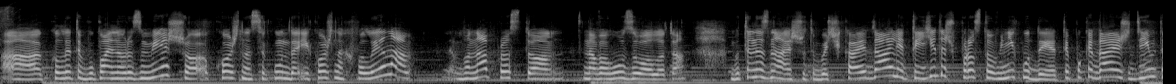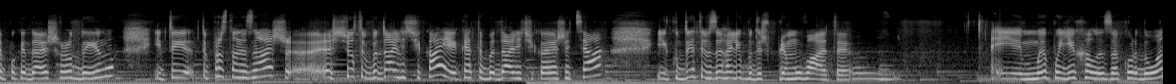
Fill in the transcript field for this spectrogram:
А коли ти буквально розумієш, що кожна секунда і кожна хвилина вона просто на вагу золота. Бо ти не знаєш, що тебе чекає далі. Ти їдеш просто в нікуди. Ти покидаєш дім, ти покидаєш родину, і ти, ти просто не знаєш, е, що тебе далі чекає, яке тебе далі чекає життя, і куди ти взагалі будеш прямувати. І ми поїхали за кордон.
